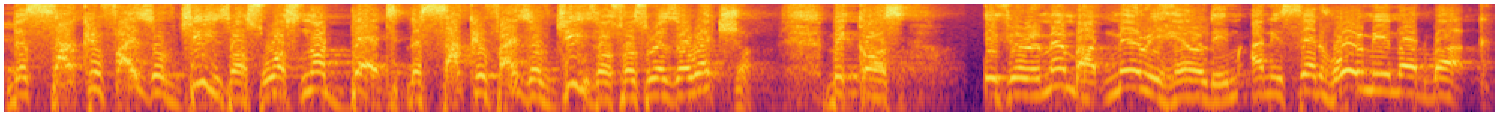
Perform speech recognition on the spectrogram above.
The sacrifice of jesus was not death. The sacrifice of jesus was resurrection. Because if you remember mary held him and he said hold me not back.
